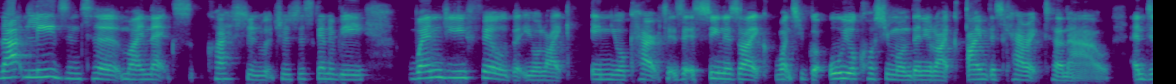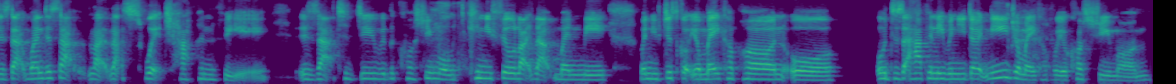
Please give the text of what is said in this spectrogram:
that leads into my next question which was just going to be when do you feel that you're like in your character? Is it as soon as like once you've got all your costume on then you're like i'm this character now? And does that when does that like that switch happen for you? Is that to do with the costume or can you feel like that when me when you've just got your makeup on or or does it happen even you don't need your makeup or your costume on?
